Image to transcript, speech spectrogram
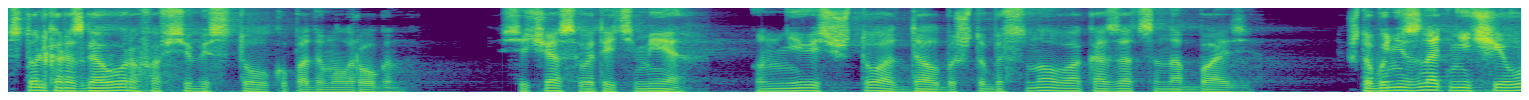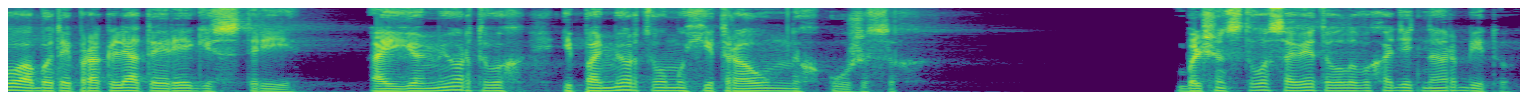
Столько разговоров, а все без толку, подумал Роган. Сейчас в этой тьме он не весь что отдал бы, чтобы снова оказаться на базе. Чтобы не знать ничего об этой проклятой Регис-3, о ее мертвых и по-мертвому хитроумных ужасах. Большинство советовало выходить на орбиту —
